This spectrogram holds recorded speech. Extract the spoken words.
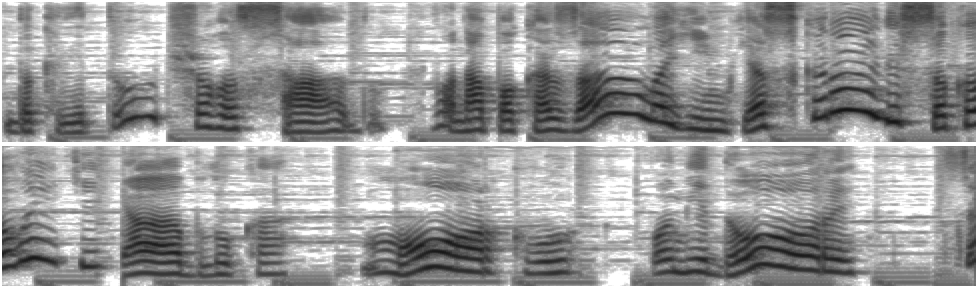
до квітучого саду. Вона показала їм яскраві соковиті яблука, моркву, помідори. Це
